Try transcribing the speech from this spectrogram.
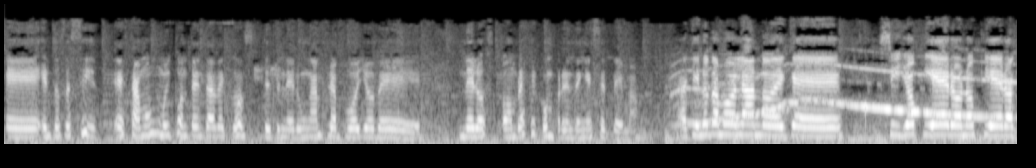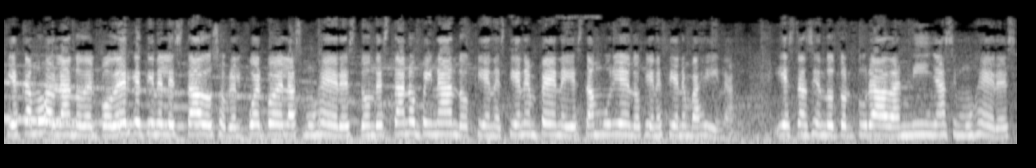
Eh, entonces sí, estamos muy contentas de, tener un amplio apoyo de, los hombres que comprenden ese tema. Aquí no estamos hablando de que si yo quiero o no quiero, aquí estamos hablando del poder que tiene el Estado sobre el cuerpo de las mujeres, donde están opinando quienes tienen pene y están muriendo quienes tienen vagina. Y están siendo torturadas niñas y mujeres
